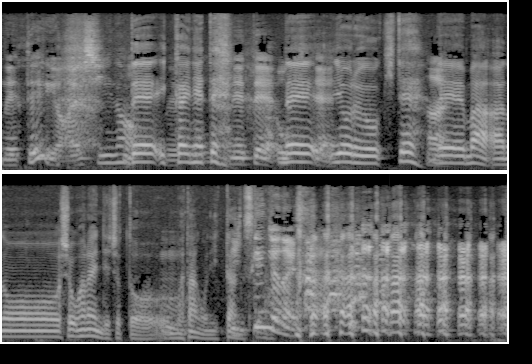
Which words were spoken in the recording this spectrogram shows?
寝て？いや怪しいな。で一回寝て。寝てでて。夜起きて、はい。でまああのしょうがないんでちょっとうん。マタンゴに行ったん言っですけど、てんじゃない。ですか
